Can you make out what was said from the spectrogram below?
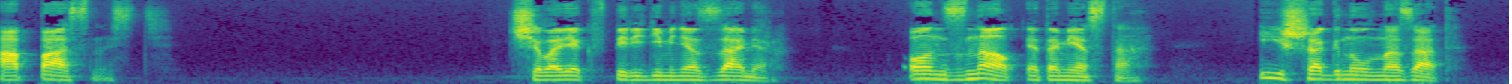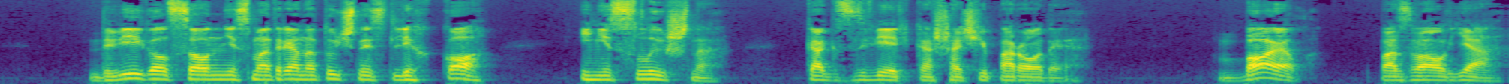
опасность. Человек впереди меня замер. Он знал это место и шагнул назад. Двигался он, несмотря на тучность, легко и неслышно, как зверь кошачьей породы. «Бойл!» — позвал я.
